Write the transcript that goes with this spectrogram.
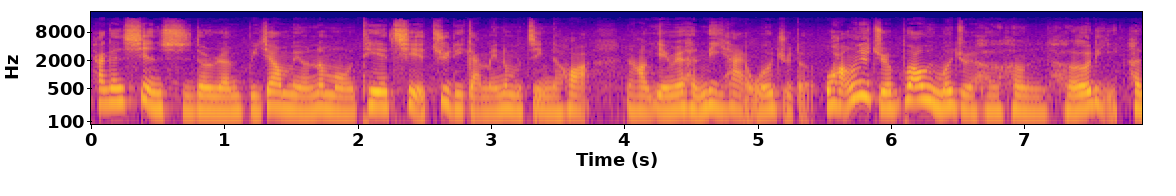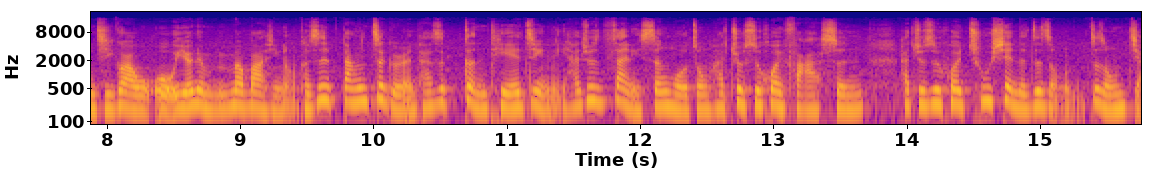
他跟现实的人比较没有那么贴切，距离感没那么近的话，然后演员很厉害，我就觉得我好像就觉得不知道为什么会觉得很很合理，很奇怪，我我有点没有办法形容。可是当这个人他是更贴近你，他就是在你生活中，他就是会发生，他就是会出现的这种这种角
